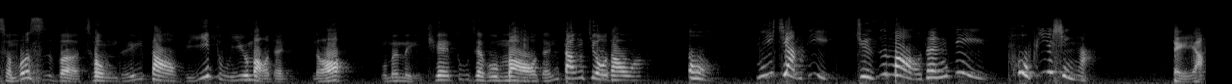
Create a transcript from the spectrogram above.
什么事法从头到尾都有矛盾。喏，我们每天都在和矛盾打交道啊。哦，你讲的就是矛盾的普遍性啊。对呀，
